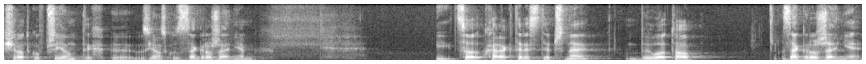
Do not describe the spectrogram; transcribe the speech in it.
środków przyjętych w związku z zagrożeniem. I co charakterystyczne, było to zagrożenie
